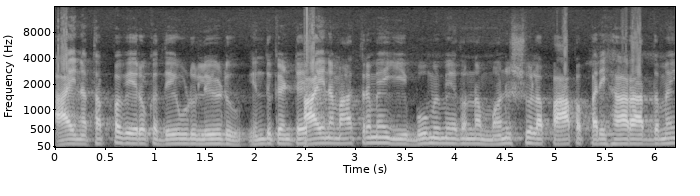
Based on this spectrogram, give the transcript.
ఆయన తప్ప వేరొక దేవుడు లేడు. ఎందుకంటే ఆయన మాత్రమే ఈ భూమి మీద ఉన్న మనుష్యుల పాప పరిహారార్థమై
